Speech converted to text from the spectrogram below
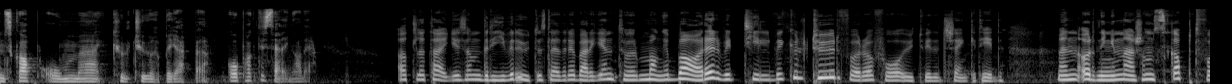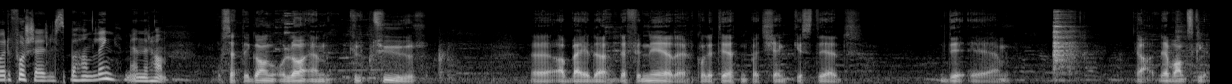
kunnskap om eh, kulturbegrepet og praktisering av det. Atle Teige, som driver utesteder i Bergen, tror mange barer vil tilby kultur for å få utvidet skjenketid. Men ordningen er som skapt for forskjellsbehandling, mener han. Å sette i gang og la en kulturarbeider definere kvaliteten på et skjenkested, det er, ja, det er vanskelig.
